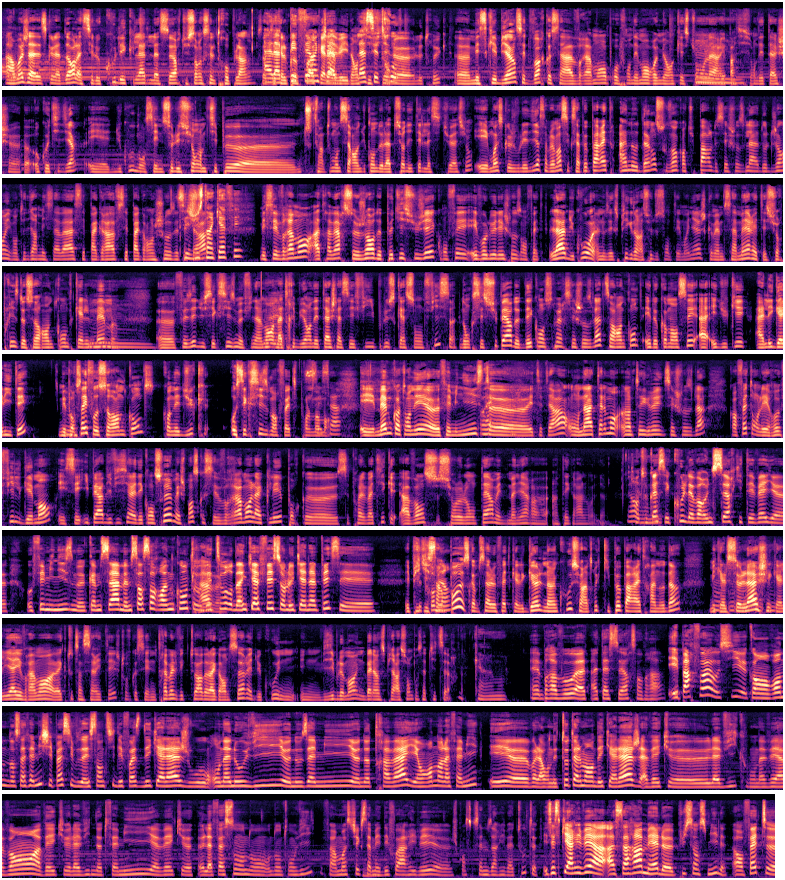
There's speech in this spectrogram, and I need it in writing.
Alors moi, ce que j'adore là, c'est le coup d'éclat de la sœur. Tu sens que c'est le trop plein. Ça faisait a quelques fois qu'elle avait identifié le, le truc. Euh, mais ce qui est bien, c'est de voir que ça a vraiment profondément remis en question la Mm. répartition des tâches euh, au quotidien. Et du coup, bon, c'est une solution un petit peu. euh, tout, tout le monde s'est rendu compte de l'absurdité de la situation. Et moi, ce que je voulais dire simplement, c'est que ça peut paraître anodin. Souvent, quand tu parles de ces choses-là à d'autres gens, ils vont te dire mais ça va, c'est pas grave, c'est pas grand chose, etc. C'est juste un café. Mais c'est vraiment à travers ce genre de petits sujets qu'on fait évoluer les choses en fait. Là, du coup, elle nous explique dans la suite de son témoignage que même sa mère était surprise de se rendre compte qu'elle-même Mmh. euh, faisait du sexisme finalement en attribuant des tâches à ses filles plus qu'à son fils. Donc c'est super de déconstruire ces choses-là, de s'en rendre compte et de commencer à éduquer à l'égalité. Mais pour Mm. ça, il faut se rendre compte qu'on éduque au sexisme en fait pour le moment. ça. Et même quand on est euh, féministe, Ouais. euh, etc., on a tellement intégré ces choses-là qu'en fait on les refile gaiement et c'est hyper difficile à déconstruire. Mais je pense que c'est vraiment la clé pour que cette problématique avance sur le long terme et de manière euh, intégrale, on va dire. En tout cas, c'est cool d'avoir une sœur qui t'éveille euh, au féminisme comme ça, même sans s'en rendre compte, au détour d'un café sur le canapé. C'est Et puis qui s'impose comme ça, le fait qu'elle gueule d'un coup sur un truc qui peut paraître anodin, mais Mm, qu'elle mm, se mm, lâche et qu'elle y aille vraiment avec toute sincérité. Je trouve que c'est une très belle victoire de la grande sœur et du coup, une, une- visiblement, une belle inspiration pour sa petite sœur. Carrément. Euh, bravo à, à ta sœur Sandra. Et parfois aussi, euh, quand on rentre dans sa famille, je sais pas si vous avez senti des fois ce décalage où on a nos vies, euh, nos amis, euh, notre travail, et on rentre dans la famille et euh, voilà, on est totalement en décalage avec euh, la vie qu'on avait avant, avec la vie de notre famille, avec la façon dont, dont on vit. Enfin, moi, je sais que ça m'est des fois arrivé. je pense que ça nous arrive à toutes. Et c'est ce qui est arrivé à, à Sarah, mais elle, puissance 1000. En fait,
